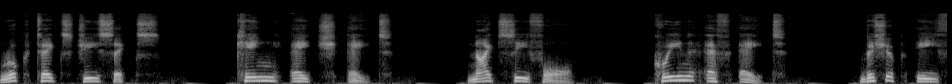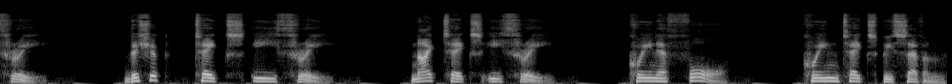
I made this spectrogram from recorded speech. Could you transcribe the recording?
Rook takes g6. King h8. Knight c4. Queen f8. Bishop e3. Bishop takes e3. Knight takes e3. Queen f4. Queen takes b7.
